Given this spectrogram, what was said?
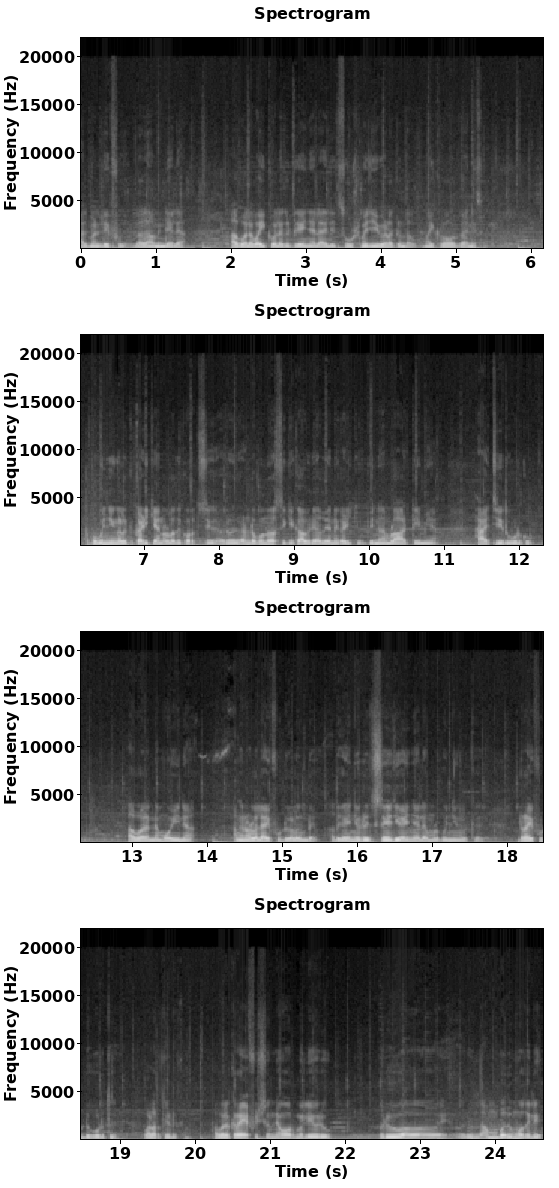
ആൽമണ്ട് ലീഫ് ബദാമിന്റെ ഇല അതുപോലെ വൈക്കോല കിട്ടി കഴിഞ്ഞാൽ അതിൽ സൂക്ഷ്മജീവികളൊക്കെ ഉണ്ടാവും മൈക്രോ ഓർഗാനിസം അപ്പോൾ കുഞ്ഞുങ്ങൾക്ക് കഴിക്കാനുള്ളത് കുറച്ച് ഒരു രണ്ട് മൂന്ന് ദിവസത്തേക്കൊക്കെ അവർ അത് തന്നെ കഴിക്കും. പിന്നെ നമ്മൾ ആർട്ടീമിയ ഹാച്ച് ചെയ്ത് കൊടുക്കും. അതുപോലെ തന്നെ മൊയിന അങ്ങനെയുള്ള ലൈഫ് ഫുഡുകളുണ്ട് അത് കഴിഞ്ഞൊരു സ്റ്റേജ് കഴിഞ്ഞാൽ നമ്മൾ കുഞ്ഞുങ്ങൾക്ക് ഡ്രൈ ഫുഡ് കൊടുത്ത് വളർത്തിയെടുക്കണം. അതുപോലെ ക്രേ ഫിഷ് നോർമലി ഒരു ഒരു ഒരു അമ്പത് മുതൽ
